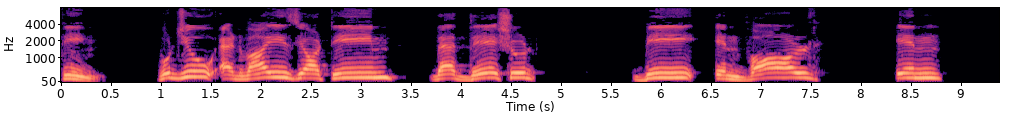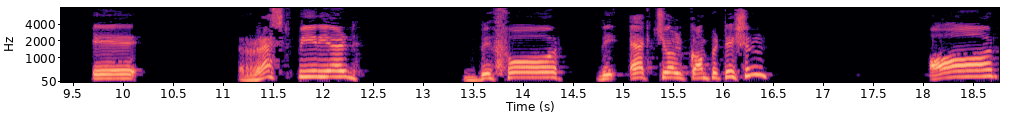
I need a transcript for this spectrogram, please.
team would you advise your team that they should be involved in a rest period before the actual competition? Or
